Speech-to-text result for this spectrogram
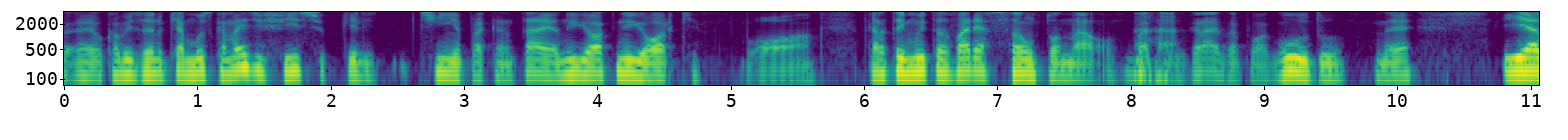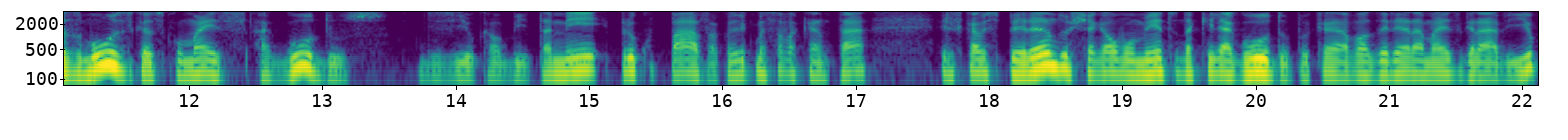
É, o Calbi dizendo que a música mais difícil que ele tinha para cantar é New York, New York. Ó. Porque ela tem muita variação tonal. Vai Aham. pro grave, vai pro agudo, né? E as músicas com mais agudos, dizia o Calbi, também preocupava. Quando ele começava a cantar, ele ficava esperando chegar o momento daquele agudo, porque a voz dele era mais grave. E o,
